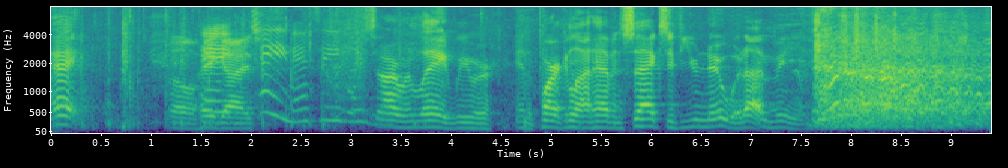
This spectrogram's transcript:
Hey, Oh, hey, guys. Hey, Nancy. sorry we're late. We were in the parking lot having sex, if you knew what I mean.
